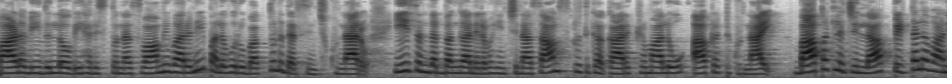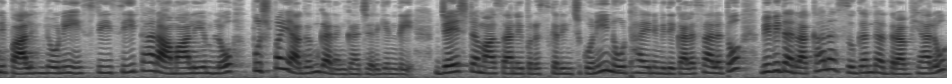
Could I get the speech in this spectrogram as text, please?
మాడవీధుల్లో విహరిస్తున్న స్వామివారిని పలువురు భక్తులు దర్శించుకున్నారు. ఈ సందర్భంగా నిర్వహించిన సాంస్కృతిక కార్యక్రమాలు ఆకట్టుకున్నాయి. బాపట్ల జిల్లా పిట్టలవానిపాలెంలోని శ్రీ సీతారామాలయంలో పుష్పయాగం ఘనంగా జరిగింది. జ్యేష్ఠ మాసాన్ని పురస్కరించుకుని నూట ఎనిమిది కలశాలతో వివిధ రకాల సుగంధ ద్రవ్యాలు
